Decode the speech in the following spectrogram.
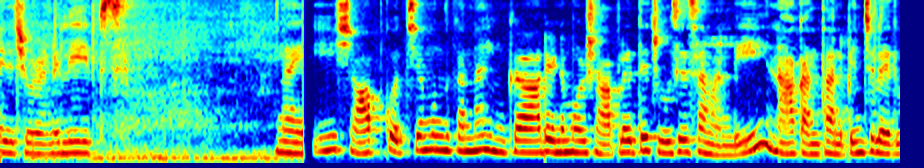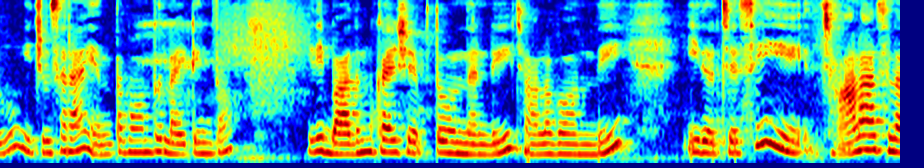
ఇది చూడండి లీవ్స్. ఈ షాప్కి వచ్చే ముందు కన్నా ఇంకా రెండు మూడు షాపులు అయితే చూసేసామండి. నాకు అంత అనిపించలేదు. ఇది చూసారా? ఎంత బాగుందో లైటింగ్తో. ఇది బాదంకాయ షేప్తో ఉందండి. చాలా బాగుంది. ఇది వచ్చేసి చాలా అసలు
